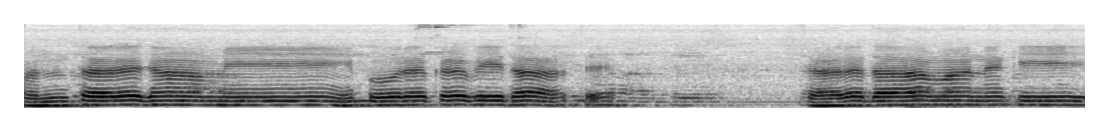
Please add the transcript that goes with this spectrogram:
ਅੰਤਰ ਜਾਮੇ ਪੁਰਖ ਵਿਧਾਤੇ ਸ਼ਰਦਾ ਮਨ ਕੀ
